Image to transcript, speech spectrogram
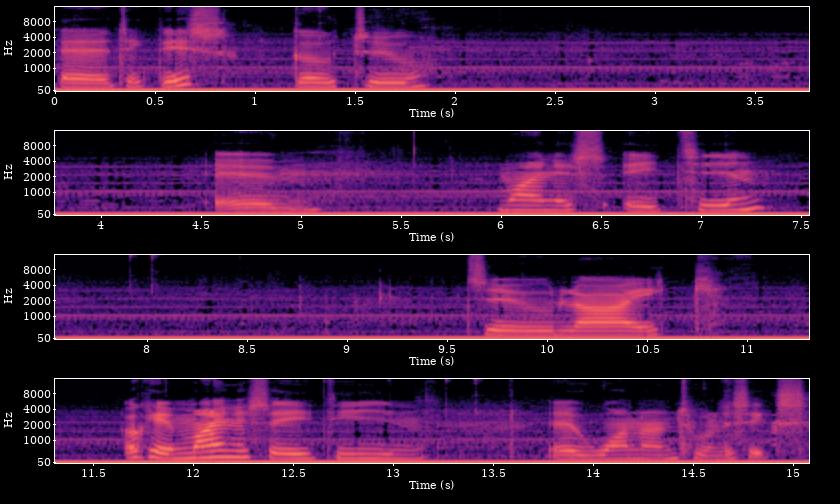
uh, take this go to um, minus 18 to like okay minus 18 uh, 126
